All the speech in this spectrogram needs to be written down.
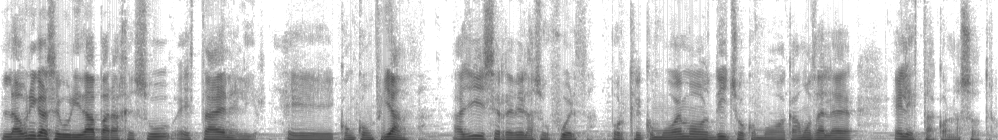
La única seguridad para Jesús está en el ir, eh, con confianza Allí se revela su fuerza, porque como hemos dicho, como acabamos de leer, Él está con nosotros.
